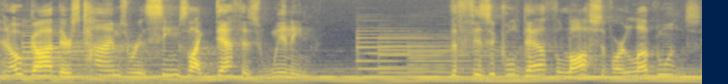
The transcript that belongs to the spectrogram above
And oh God, there's times where it seems like death is winning the physical death, the loss of our loved ones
